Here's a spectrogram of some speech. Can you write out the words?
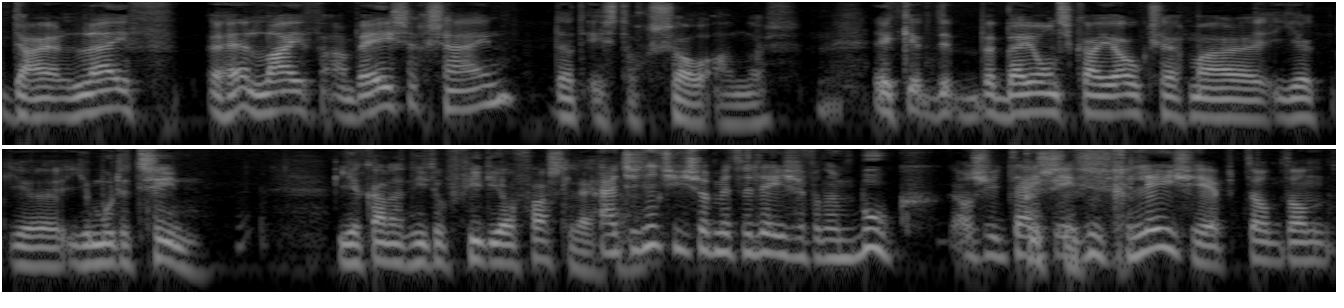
daar live, live aanwezig zijn, dat is toch zo anders. Ik, bij ons kan je ook, zeg maar, je, je, je moet het zien. Je kan het niet op video vastleggen. Ja, het is net zoiets met het lezen van een boek. Als je het tijd even niet gelezen hebt, dan, dan,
